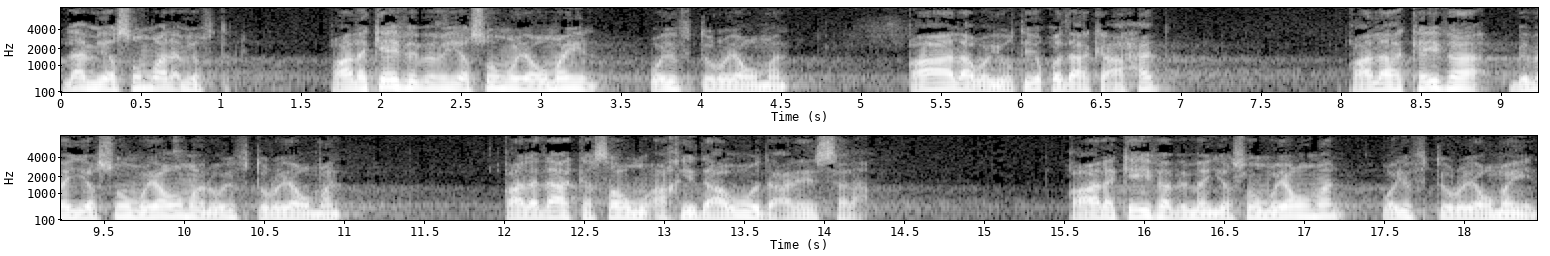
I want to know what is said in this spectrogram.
لم يصم ولم يفطر. قال كيف بمن يصوم يومين ويفطر يوما؟ قال ويطيق ذاك أحد؟ قال كيف بمن يصوم يوما ويفطر يوما؟ قال ذاك صوم أخي داود عليه السلام. قال كيف بمن يصوم يوما ويفطر يومين؟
